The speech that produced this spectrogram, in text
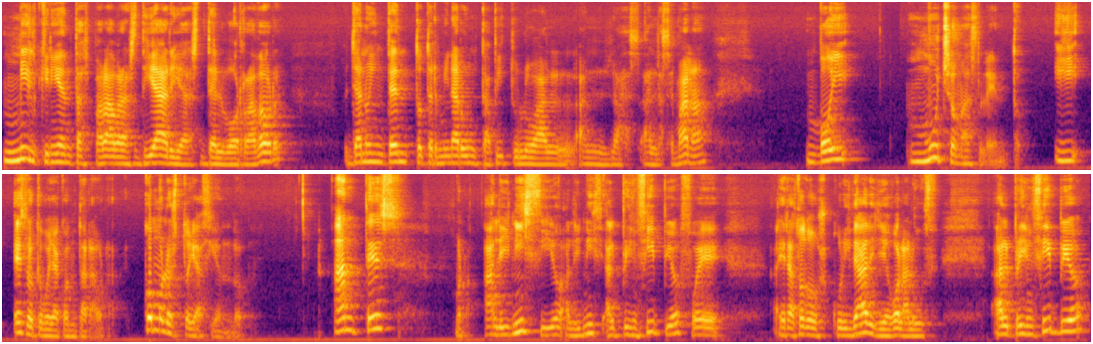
1500 palabras diarias del borrador, ya no intento terminar un capítulo a la semana, voy mucho más lento. Y es lo que voy a contar ahora. ¿Cómo lo estoy haciendo? Antes, bueno, al inicio, al inicio, al principio fue era todo oscuridad y llegó la luz. Al principio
